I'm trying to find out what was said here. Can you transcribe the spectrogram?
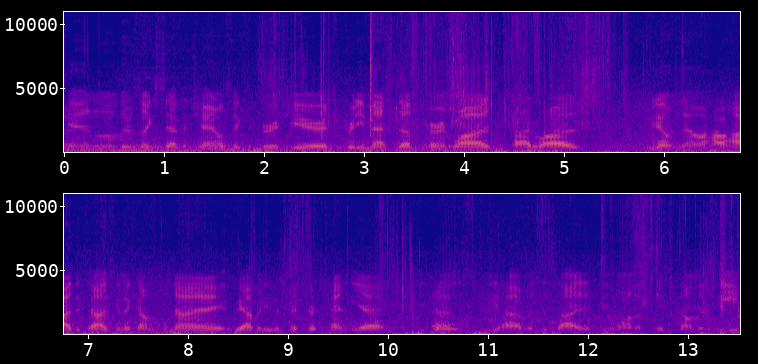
Channel. There's like seven channels that converge here. It's pretty messed up current-wise and tide-wise. We don't know how high the tide's gonna come tonight. We haven't even pitched our tent yet because we haven't decided if we want to pitch it on the beach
